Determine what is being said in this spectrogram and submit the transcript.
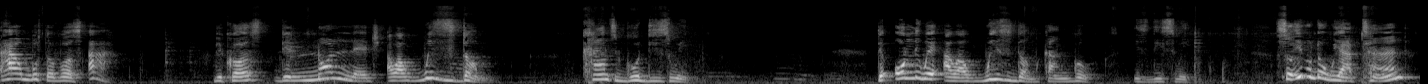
how most of us are. Because the knowledge, our wisdom, can't go this way. The only way our wisdom can go is this way. So even though we are turned,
